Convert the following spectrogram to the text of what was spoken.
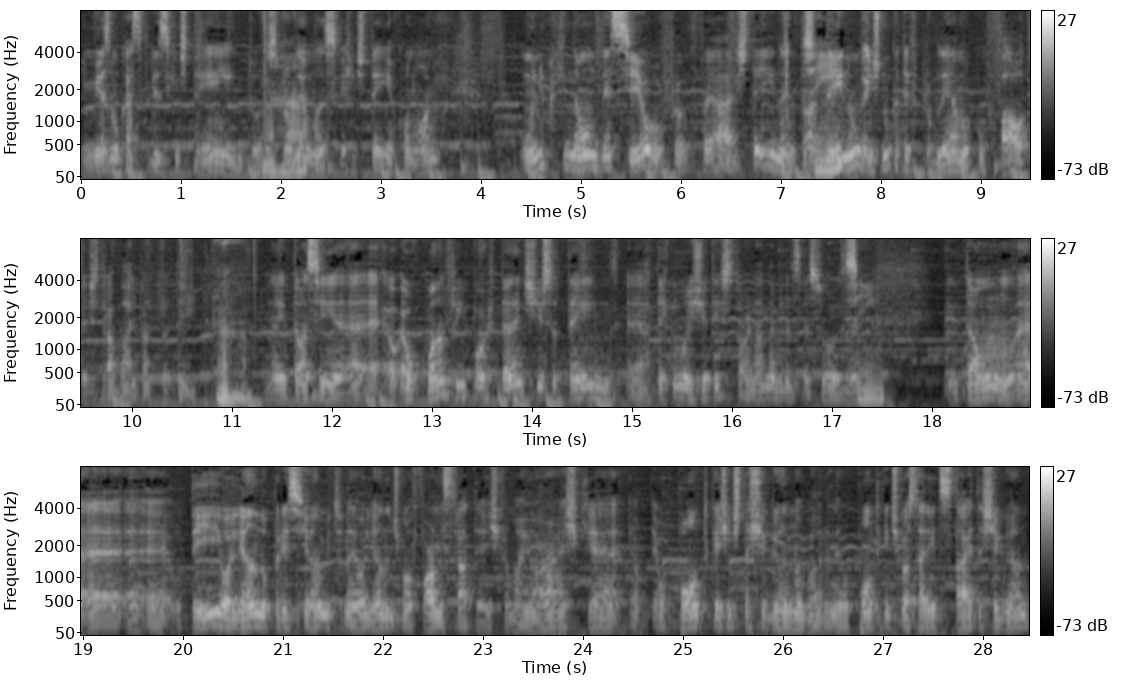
e mesmo com as crises que a gente tem, todos os Aham. problemas que a gente tem econômico, o único que não desceu foi, foi a área de TI, né? Então a, Sim. TI nu- a gente nunca teve problema com falta de trabalho para TI. aham. né? Então, assim, é, é- é o quanto importante isso tem, é, a tecnologia tem se tornado na vida das pessoas, né? Sim. Então, é, é- é- o TI olhando para esse âmbito, né, olhando de uma forma estratégica maior, acho que é, é, é o ponto que a gente está chegando agora, né? O ponto que a gente gostaria de estar está chegando.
